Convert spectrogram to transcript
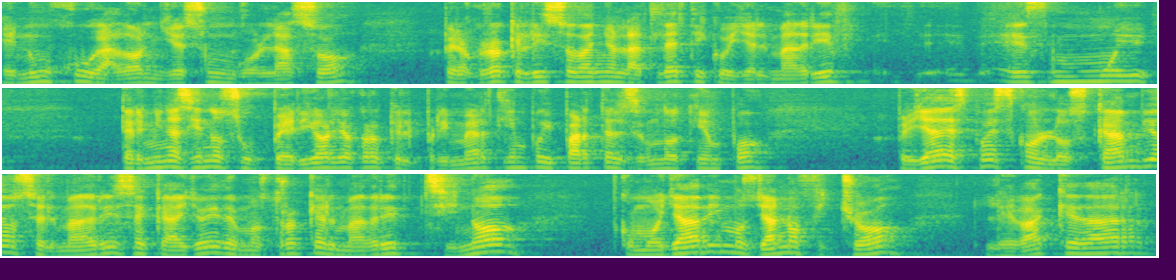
en un jugadón y es un golazo. Pero creo que le hizo daño al Atlético y el Madrid es muy. termina siendo superior, yo creo que el primer tiempo y parte del segundo tiempo. Pero ya después con los cambios, el Madrid se cayó y demostró que el Madrid, si no, como ya vimos, ya no fichó, le va a quedar,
